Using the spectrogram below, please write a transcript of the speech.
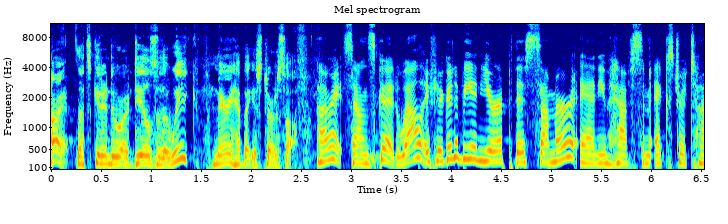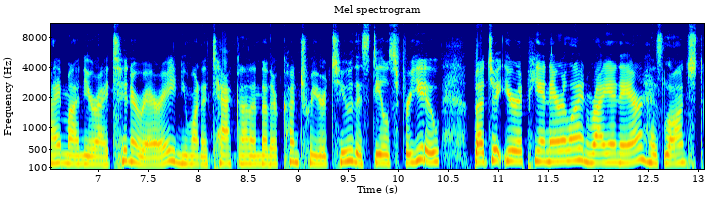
All right, let's get into our deals of the week. Mary, how about you start us off? All right, sounds good. Well, if you're going to be in Europe this summer and you have some extra time on your itinerary and you want to tack on another country or two, this deal's for you. Budget European airline Ryanair has launched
